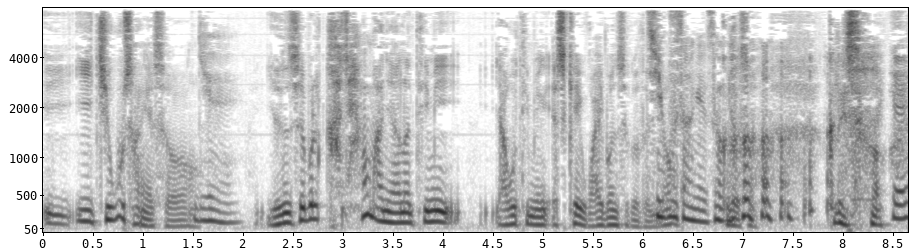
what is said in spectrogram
이, 이 지구상에서 예. 연습을 가장 많이 하는 팀이 야구팀이 SK 와이번스거든요. 지구상에서. 그래서 그래서 예.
